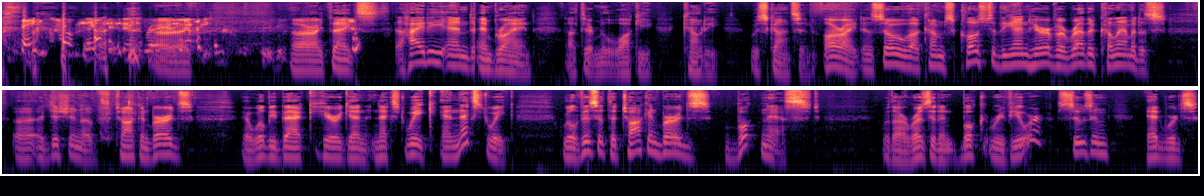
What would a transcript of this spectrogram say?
Thanks. All right. All right, thanks. Heidi and, and Brian out there in Milwaukee County, Wisconsin. All right, and so uh, comes close to the end here of a rather calamitous uh, edition of Talkin' Birds. Uh, we'll be back here again next week. And next week, we'll visit the Talkin' Birds book nest with our resident book reviewer, Susan Edwards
